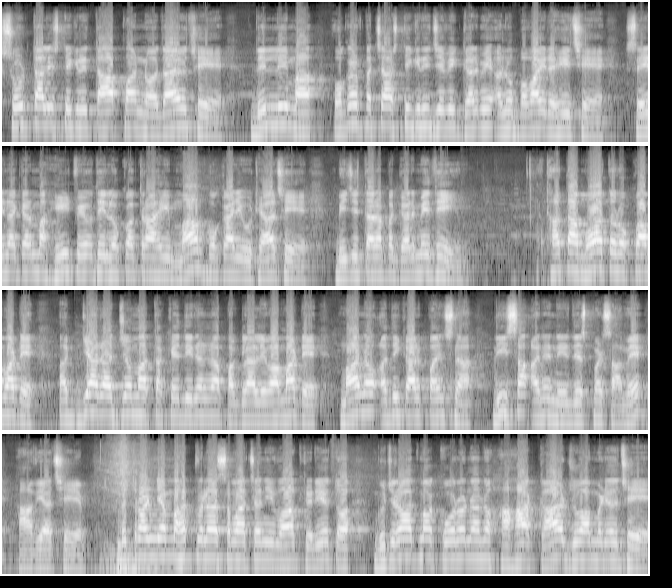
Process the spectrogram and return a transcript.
સુડતાલીસ ડિગ્રી તાપમાન નોંધાયું છે. દિલ્હીમાં ઓગણપચાસ ડિગ્રી જેવી ગરમી અનુભવાઈ રહી છે. શ્રીનગરમાં હીટ વેવથી લોકો ત્રાહી માં પોકારી ઉઠ્યા છે. બીજી તરફ ગરમીથી થતા મોત રોકવા માટે અગિયાર રાજ્યોમાં તકેદીના પગલાં લેવા માટે માનવ અધિકાર પંચના દિશા અને નિર્દેશ પણ સામે આવ્યા છે. મિત્રો, અન્ય મહત્વના સમાચારની વાત કરીએ તો ગુજરાતમાં કોરોનાનો હાહાકાર જોવા મળ્યો છે.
